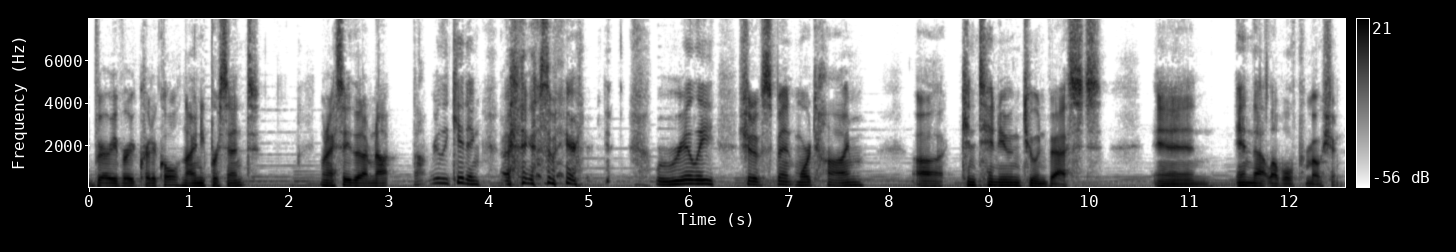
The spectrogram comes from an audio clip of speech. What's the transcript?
very very critical. Ninety percent. When I say that, I'm not not really kidding. I think we really should have spent more time uh, continuing to invest in in that level of promotion.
